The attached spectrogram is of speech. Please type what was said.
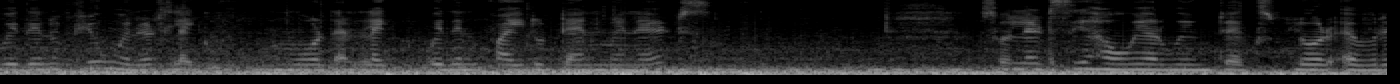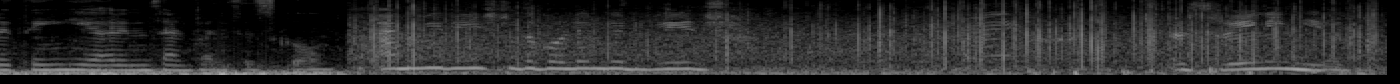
within a few minutes like more than like within 5 to 10 minutes. So let's see how we are going to explore everything here in San Francisco. And we reached the Golden Gate Bridge. It's raining here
